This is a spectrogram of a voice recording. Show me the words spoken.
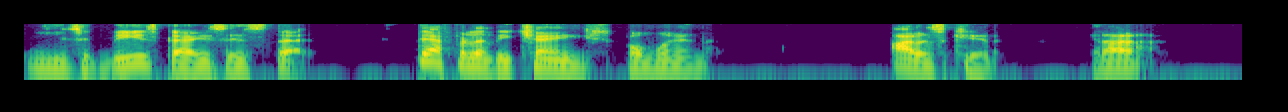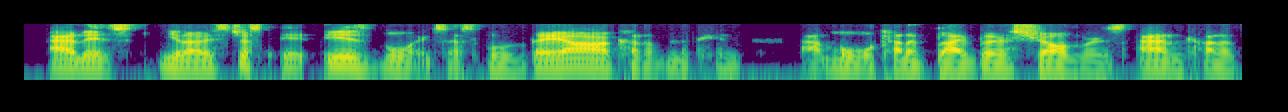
music these days is that definitely changed from when I was a kid, you know. And it's you know, it's just it is more accessible. They are kind of looking at more kind of diverse genres and kind of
